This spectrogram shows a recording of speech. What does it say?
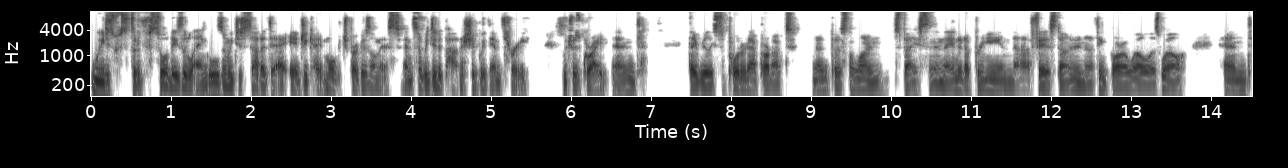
we just sort of saw these little angles and we just started to educate mortgage brokers on this. And so we did a partnership with M3, which was great. And they really supported our product, you know, the personal loan space. And then they ended up bringing in uh, Fairstone and I think Borrowell as well. And,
